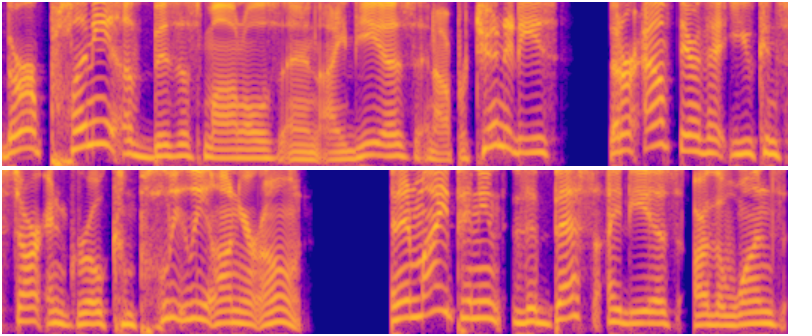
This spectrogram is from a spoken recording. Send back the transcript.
There are plenty of business models and ideas and opportunities that are out there that you can start and grow completely on your own. And in my opinion, the best ideas are the ones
